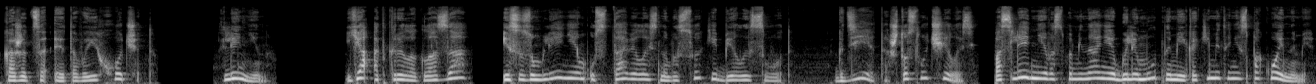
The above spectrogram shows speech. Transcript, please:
кажется, этого и хочет. Ленин. Я открыла глаза и с изумлением уставилась на высокий белый свод. Где это? Что случилось? Последние воспоминания были мутными и какими-то неспокойными.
